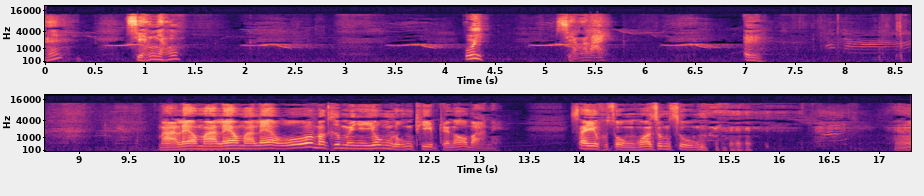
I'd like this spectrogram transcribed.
ฮะเสียงยัง อุ้ย เสียงอะไร เออมาแล้วมาแล้วมาแล้ว โอ้มันคือมันยงหลงทีบแทนอบานนี่ใส่ส่งหัวสูงสูงฮะ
